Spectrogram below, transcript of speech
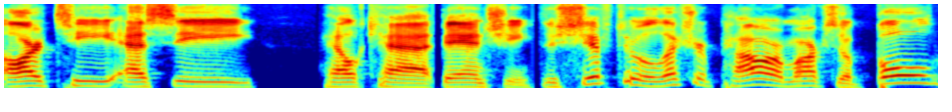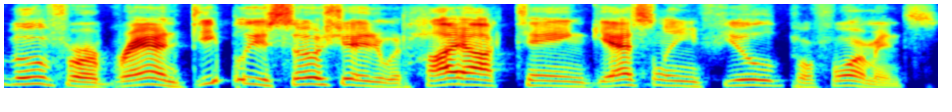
RT SE Hellcat Banshee. The shift to electric power marks a bold move for a brand deeply associated with high octane gasoline fueled performance.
